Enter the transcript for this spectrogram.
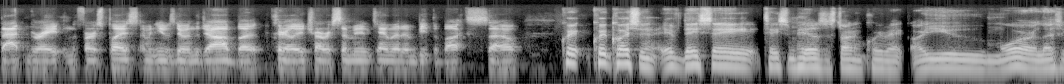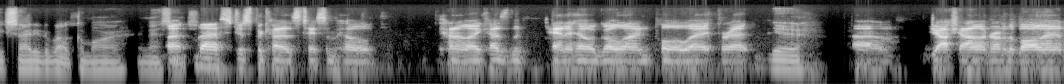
that great in the first place. I mean, he was doing the job, but clearly Trevor Siemian came in and beat the Bucks. So Quick, quick question: If they say Taysom Hill is a starting quarterback, are you more or less excited about Kamara in that uh, sense? Uh, that's just because Taysom Hill kind of like has the Tannehill goal line pull away threat. Yeah. Um, Josh Allen running the ball in.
